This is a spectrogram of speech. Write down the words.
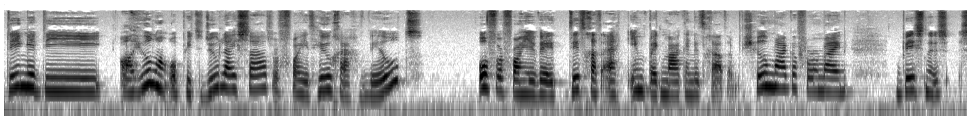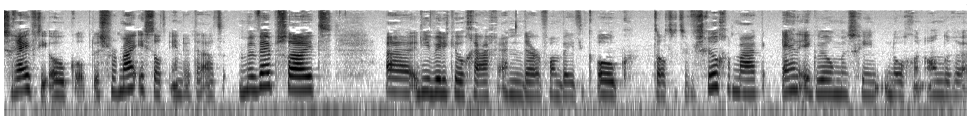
dingen die al heel lang op je to-do-lijst staat, waarvan je het heel graag wilt, of waarvan je weet, dit gaat eigenlijk impact maken en dit gaat een verschil maken voor mijn business, schrijf die ook op. Dus voor mij is dat inderdaad mijn website. Uh, die wil ik heel graag en daarvan weet ik ook dat het een verschil gaat maken. En ik wil misschien nog een andere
